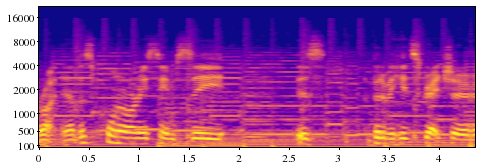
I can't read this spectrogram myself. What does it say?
Right, now this corner on SMC is a bit of a head scratcher.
